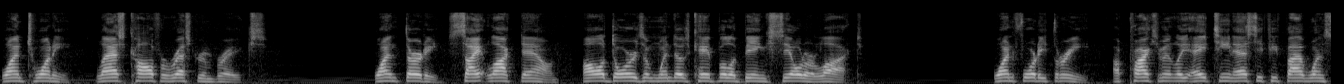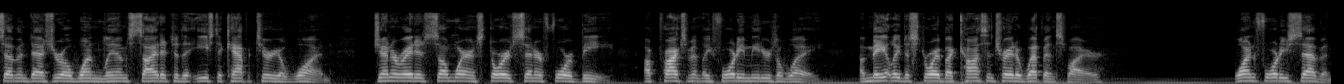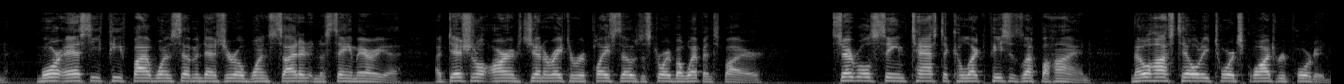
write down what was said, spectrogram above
120. Last call for restroom breaks. 130. Site locked down. All doors and windows capable of being sealed or locked. 143. Approximately 18 SCP-517-01 limbs sighted to the east of Cafeteria 1, generated somewhere in Storage Center 4B, approximately 40 meters away immediately destroyed by concentrated weapons fire. 147. More SCP-517-01 sighted in the same area. Additional arms generate to replace those destroyed by weapons fire. Several seem tasked to collect pieces left behind. No hostility towards squads reported.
